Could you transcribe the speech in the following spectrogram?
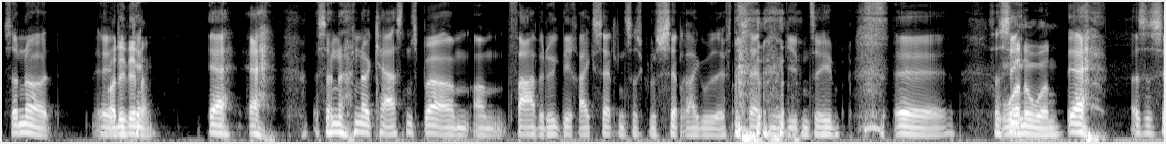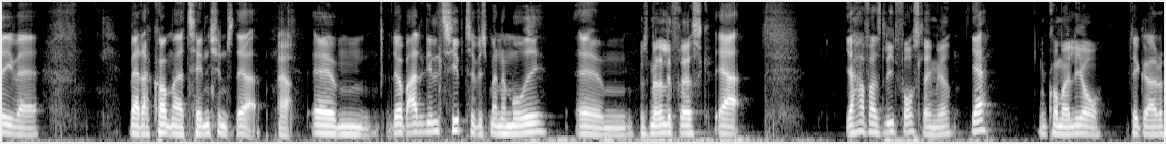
så når... Øh, Og det de vil man. Ja, ja. Så når, når kæresten spørger om, om far, vil du ikke lige række salten, så skal du selv række ud efter salten og give den til hende. Øh, så se, 101. ja, og så se, hvad, hvad der kommer af tensions der. Ja. Øhm, det var bare et lille tip til, hvis man er modig. Øhm, Hvis man er lidt frisk. ja, Jeg har faktisk lige et forslag mere. Ja. Nu kommer jeg lige over. det gør du.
